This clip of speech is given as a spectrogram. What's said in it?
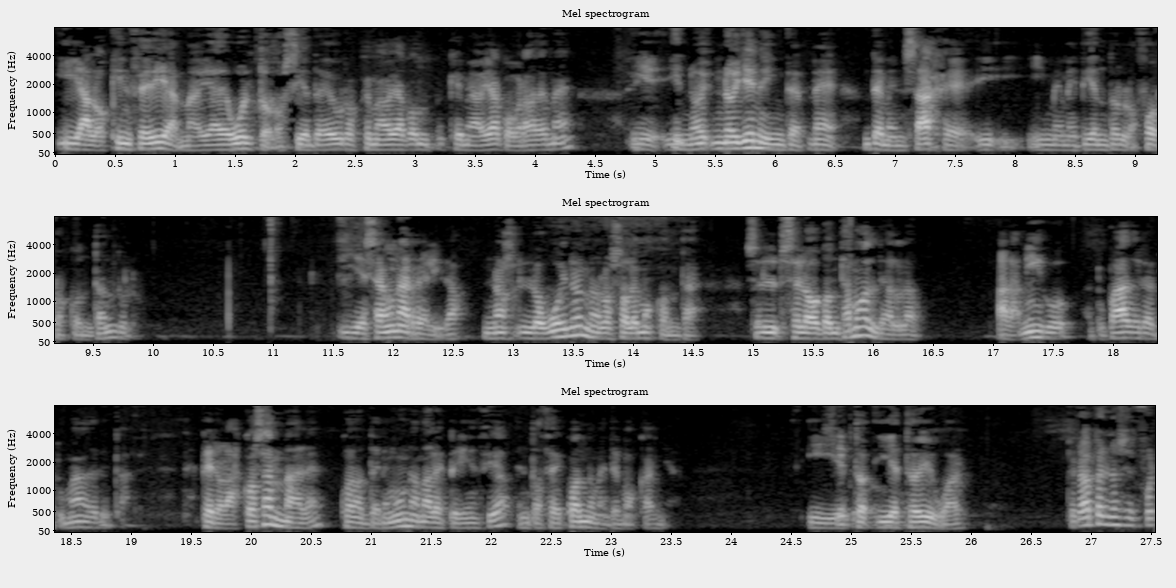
y a los 15 días me había devuelto los 7 euros que me había, que me había cobrado de mes y, y no, no llené internet de mensajes y, y me metí en los foros contándolo. Y esa es una realidad. Nos- lo bueno no lo solemos contar. Se, se lo contamos al de al lado. Al amigo, a tu padre, a tu madre, tal. Pero las cosas malas, cuando tenemos una mala experiencia, entonces es cuando metemos caña. Y, Sí, esto, pero- y esto es igual. Pero Apple no se fue.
